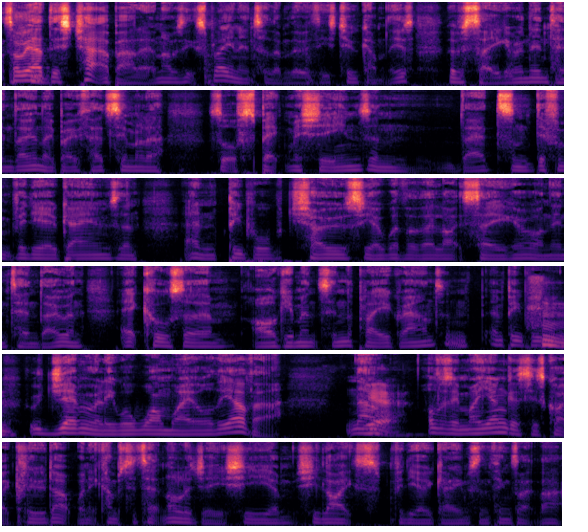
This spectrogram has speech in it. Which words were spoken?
So we had this chat about it, and I was explaining to them there was these two companies. There was Sega and Nintendo, and they both had similar sort of spec machines, and they had some different video games, and, and people chose you know whether they liked Sega or Nintendo, and it caused um, arguments in the playground, and and people Hmm. generally were one way or the other. Now, Yeah. obviously, my youngest is quite clued up when it comes to technology. She um, she likes video games and things like that,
